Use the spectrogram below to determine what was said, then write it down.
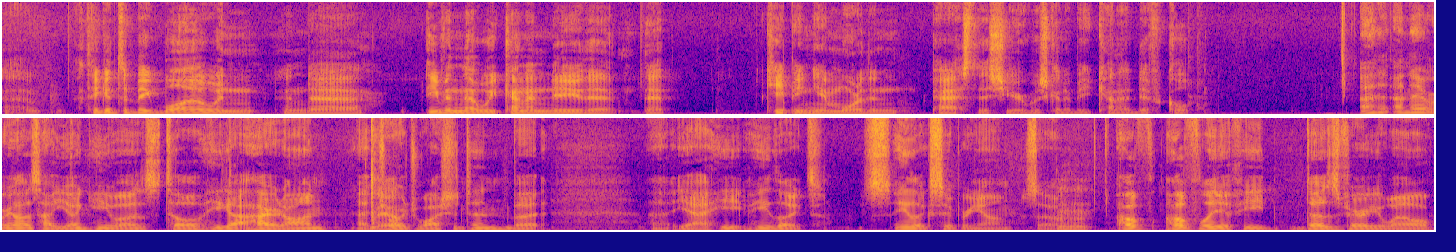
um, I think it's a big blow, and and uh, even though we kind of knew that that keeping him more than past this year was going to be kind of difficult. I, I didn't realize how young he was till he got hired on at yeah. George Washington, but uh, yeah, he, he looked he looks super young. So mm-hmm. hope, hopefully, if he does very well,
